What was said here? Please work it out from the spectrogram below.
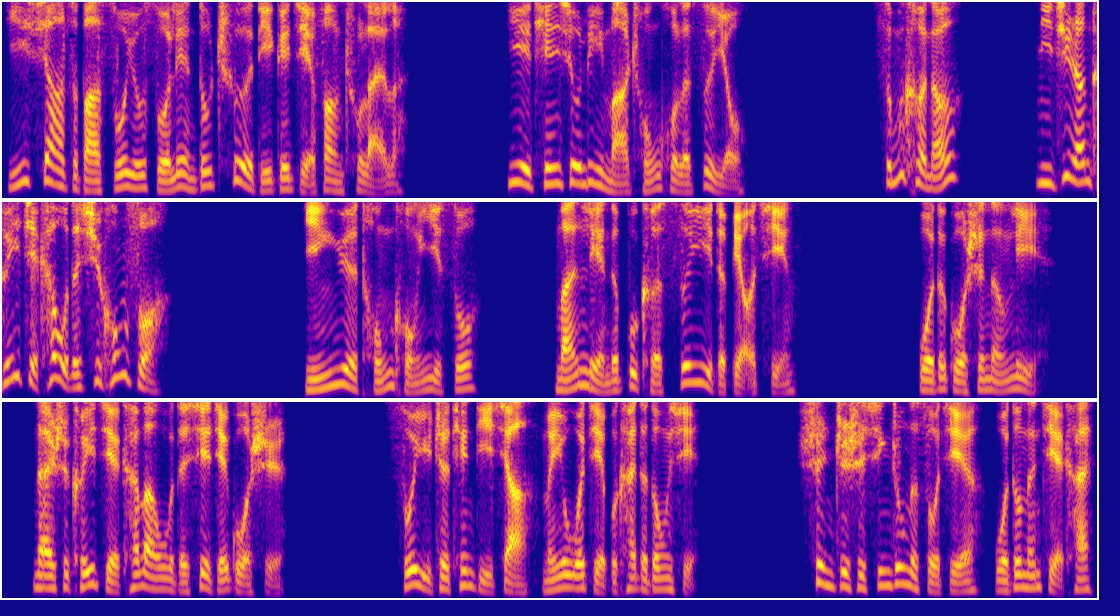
一下子把所有锁链都彻底给解放出来了。叶天秀立马重获了自由。怎么可能？你竟然可以解开我的虚空锁？银月瞳孔一缩，满脸的不可思议的表情。我的果实能力，乃是可以解开万物的谢结果实，所以这天底下没有我解不开的东西，甚至是心中的锁结，我都能解开。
